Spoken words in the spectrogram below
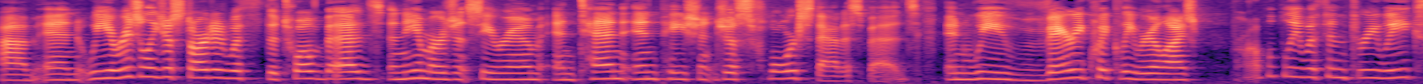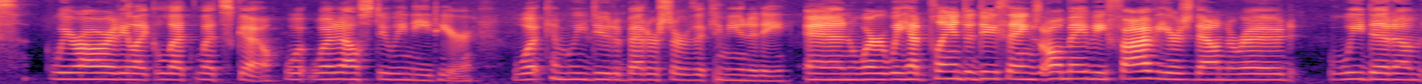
Um, and we originally just started with the 12 beds in the emergency room and 10 inpatient just floor status beds. And we very quickly realized, probably within three weeks, we were already like, Let, let's go. What, what else do we need here? What can we do to better serve the community? And where we had planned to do things, oh, maybe five years down the road, we did them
